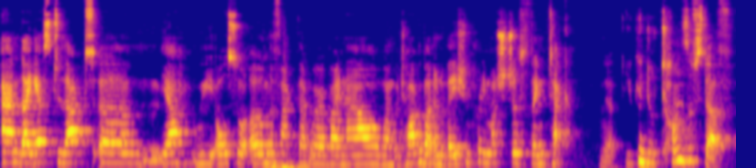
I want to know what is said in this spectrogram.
And I guess to that, um, yeah, we also own the fact that we're by now, when we talk about innovation, pretty much just think tech. Yeah. You can do tons of stuff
